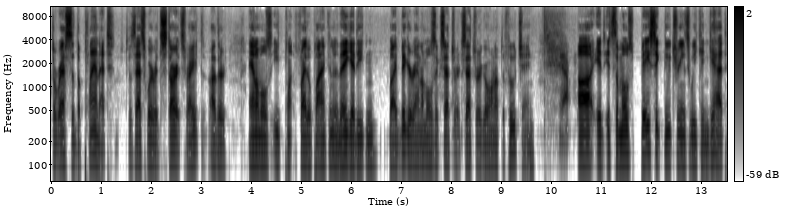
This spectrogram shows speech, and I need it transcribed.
the rest of the planet, because that's where it starts, right? Other animals eat pl- phytoplankton, and they get eaten by bigger animals, et cetera, et cetera, going up the food chain. Yeah. Uh, it, it's the most basic nutrients we can get.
